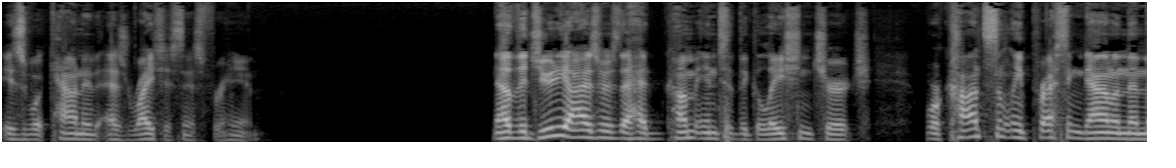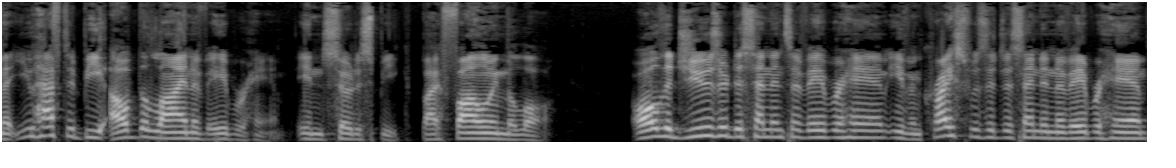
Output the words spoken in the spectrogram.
is what counted as righteousness for him. Now, the Judaizers that had come into the Galatian church were constantly pressing down on them that you have to be of the line of Abraham, in so to speak, by following the law. All the Jews are descendants of Abraham, even Christ was a descendant of Abraham.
